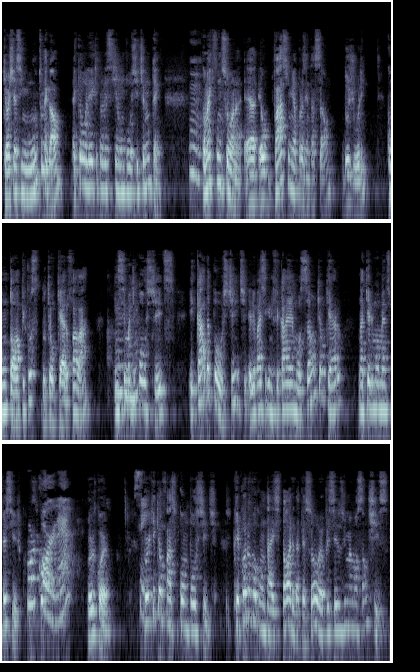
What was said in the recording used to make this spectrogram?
que eu achei assim muito legal. É que eu olhei aqui para ver se tinha um post-it e não tem. Hum. Como é que funciona? É, eu faço minha apresentação do júri, com tópicos do que eu quero falar, em uhum. cima de uhum. post-its. E cada post-it, ele vai significar a emoção que eu quero naquele momento específico. Por cor, né? Por cor. Sim. Por que, que eu faço com post-it? Porque quando eu vou contar a história da pessoa, eu preciso de uma emoção X.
